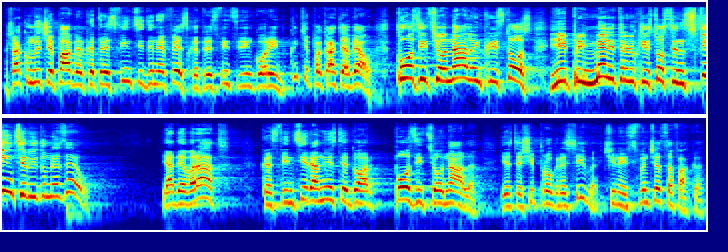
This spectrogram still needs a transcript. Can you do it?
Așa cum zice Pavel către Sfinții din Efes, către Sfinții din Corint, câte păcate aveau. Pozițional în Hristos. Ei prin meritele lui Hristos sunt Sfinții lui Dumnezeu. E adevărat că Sfințirea nu este doar pozițională, este și progresivă. Cine e Sfânt ce să facă?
